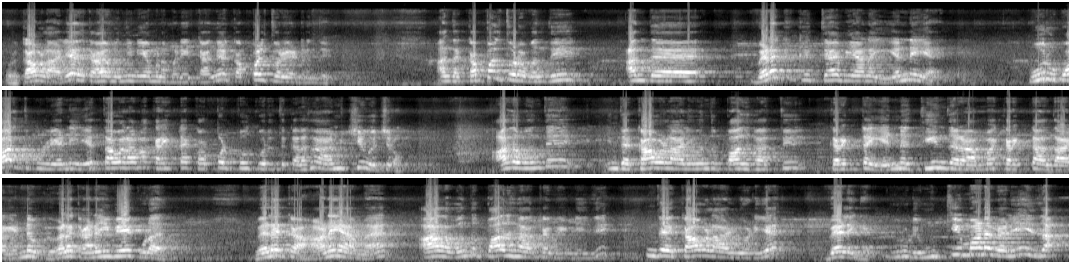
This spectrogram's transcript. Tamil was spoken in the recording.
ஒரு காவலாளி அதுக்காக வந்து நியமனம் பண்ணியிருக்காங்க கப்பல் துறையிட்டிருந்து அந்த கப்பல் துறை வந்து அந்த விளக்குக்கு தேவையான எண்ணெயை ஒரு வாரத்துக்குள்ள எண்ணெயை தவறாமல் கரெக்டாக கப்பல் போக்குவரத்து கழகம் அனுப்பிச்சு வச்சிடும் அதை வந்து இந்த காவலாளி வந்து பாதுகாத்து கரெக்டாக எண்ணெய் தீந்தராமல் கரெக்டாக அந்த எண்ணெய் விளக்கு அணையவே கூடாது. விளக்கு அணையாமல் அதை வந்து பாதுகாக்க வேண்டியது இந்த காவலாளியுடைய வேலைங்க. இவருடைய முக்கியமான வேலையே இதுதான்.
